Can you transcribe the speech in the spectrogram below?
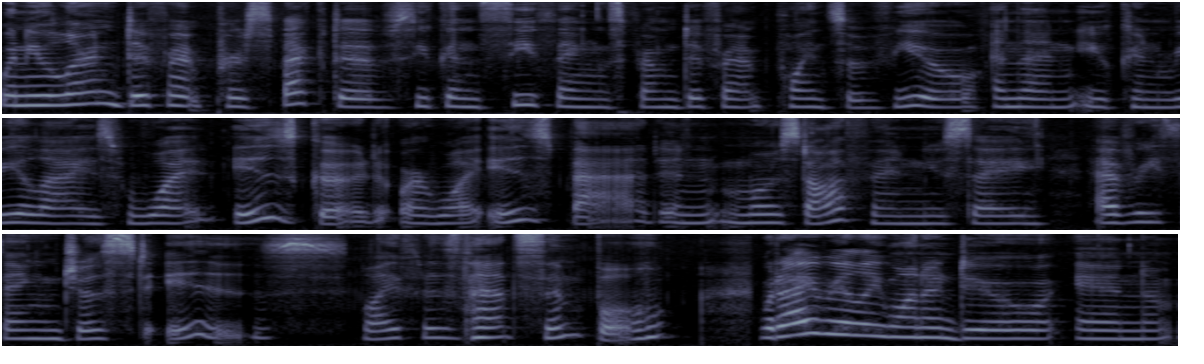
when you learn different perspectives, you can see things from different points of view, and then you can realize what is good or what is bad. And most often, you say, everything just is. Life is that simple. What I really want to do in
